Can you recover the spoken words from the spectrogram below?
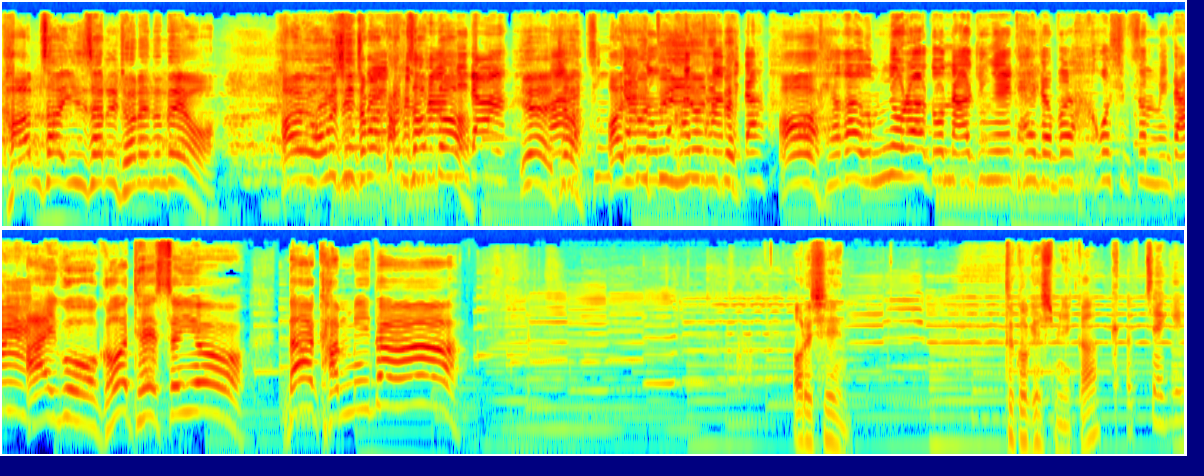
감사 인사를 전했는데요. 아유 어르신 정말 감사합니다. 예, 아, 저, 진짜 아 이것도 인연인데, 감사합니다. 아, 제가 음료라도 나중에 대접을 하고 싶습니다. 아이고 거 됐어요. 나 갑니다. 어르신 듣고 계십니까? 갑자기.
